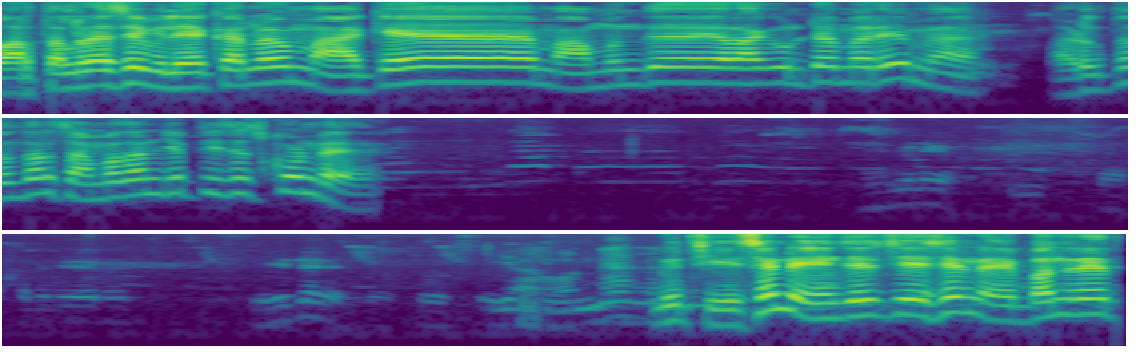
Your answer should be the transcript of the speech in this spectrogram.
వార్తలు రాసే విలేకరులు మాకే మా ముందే ఇలాగ ఉంటే మరి అడుగుతుందని సమాధానం చెప్పి తీసేసుకోండి మీరు చేసేయండి ఏం చేసి చేసేయండి ఇబ్బంది లేదు తీసేయండి నేనండి ఇక్కడ, నేను కట్ చేయనండి. చెప్పండి కట్ చేయరా మీరు నేను కట్ చేయనండి ఎందుకంటే నేను నేను ఎక్కువ పోతే ఇప్పుడు నేను చేసేది నేను ఇది ఒకటే వదిలేసాను అలాగే ఎల్లయ్య మీరు చేసేయండి ఏం ఒకటి చేసేయండి ఇబ్బంది లేదు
